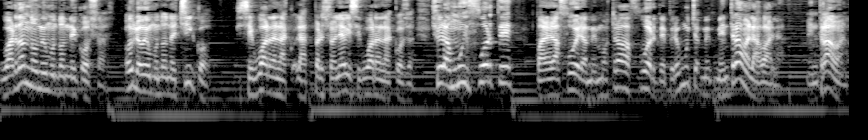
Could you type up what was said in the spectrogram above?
guardándome un montón de cosas. Hoy lo veo un montón de chicos que se guardan las, personalidades, que se guardan las cosas. Yo era muy fuerte para el afuera, me mostraba fuerte, pero mucho, me, entraban las balas, me entraban.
